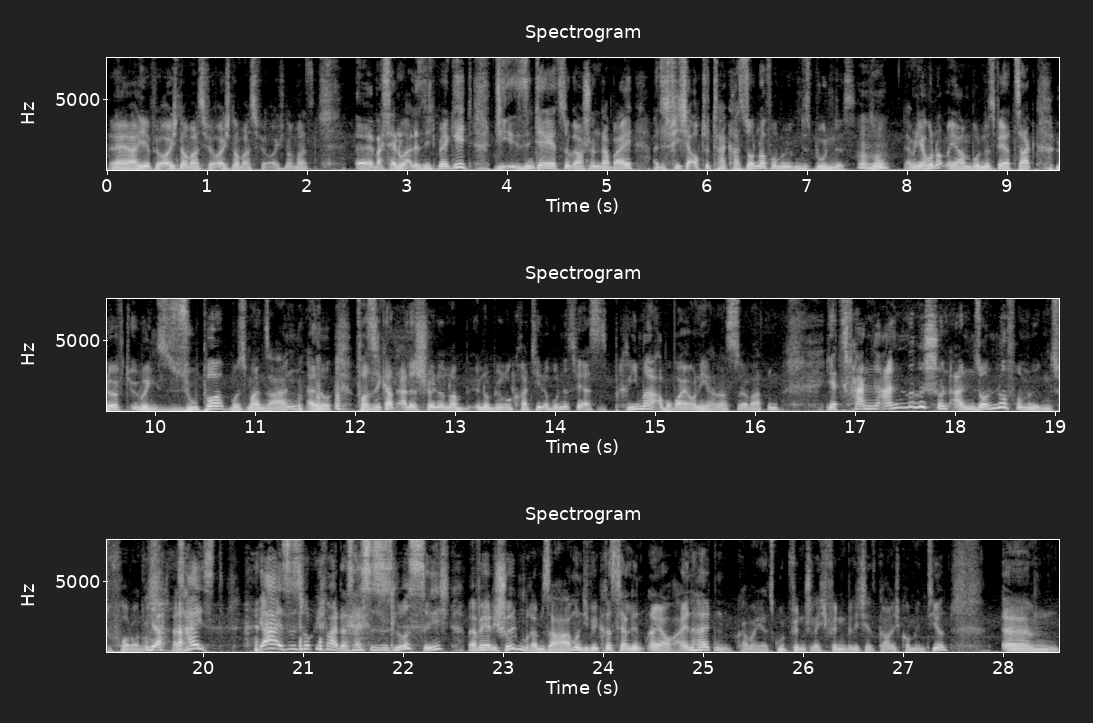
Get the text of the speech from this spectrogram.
ja, hier für euch noch was, für euch noch was, für euch noch was. Äh, was ja nur alles nicht mehr geht. Die sind ja jetzt sogar schon dabei. Also, das finde ich ja auch total krass. Sondervermögen des Bundes. Mhm. So, wir haben ja 100 Milliarden Bundeswehr, zack. Läuft übrigens super, muss man sagen. Also, versickert alles schön in der, in der Bürokratie der Bundeswehr. Es ist prima, aber war ja auch nicht anders zu erwarten. Jetzt fangen andere schon an, Sondervermögen zu fordern. Ja. Das heißt, ja, es ist wirklich wahr. Das heißt, es ist lustig, weil wir ja die Schuldenbremse haben und die will Christian Lindner ja auch einhalten. Kann man jetzt gut finden, schlecht finden, will ich jetzt gar nicht kommentieren. Ähm,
